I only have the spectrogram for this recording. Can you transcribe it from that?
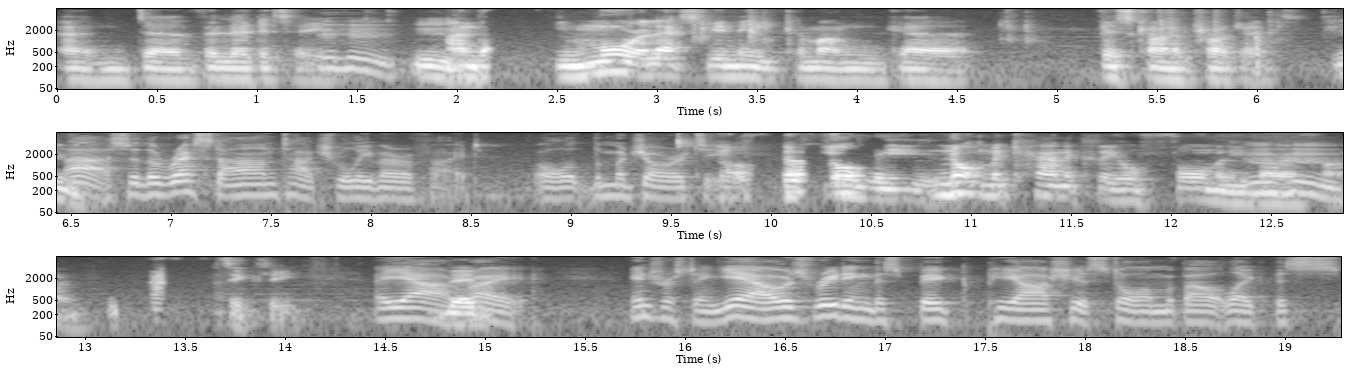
and uh, validity, hmm Mm. and be more or less unique among uh, this kind of project. Ah, so the rest aren't actually verified, or the majority. Not- Not, not, mechanically or formally Mhm. verified. Mathematically. Yeah, They- right. Interesting. Yeah, I was reading this big PR shitstorm about like this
